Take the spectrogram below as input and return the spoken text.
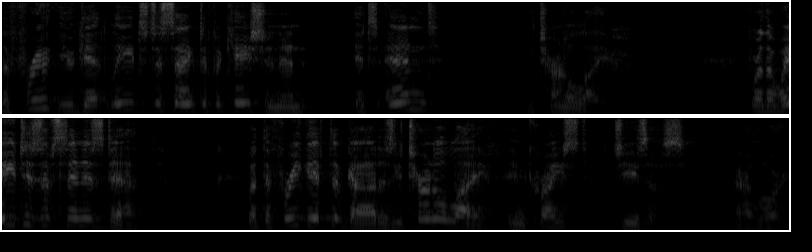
the fruit you get leads to sanctification and its end, eternal life. For the wages of sin is death, but the free gift of God is eternal life in Christ Jesus our Lord.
